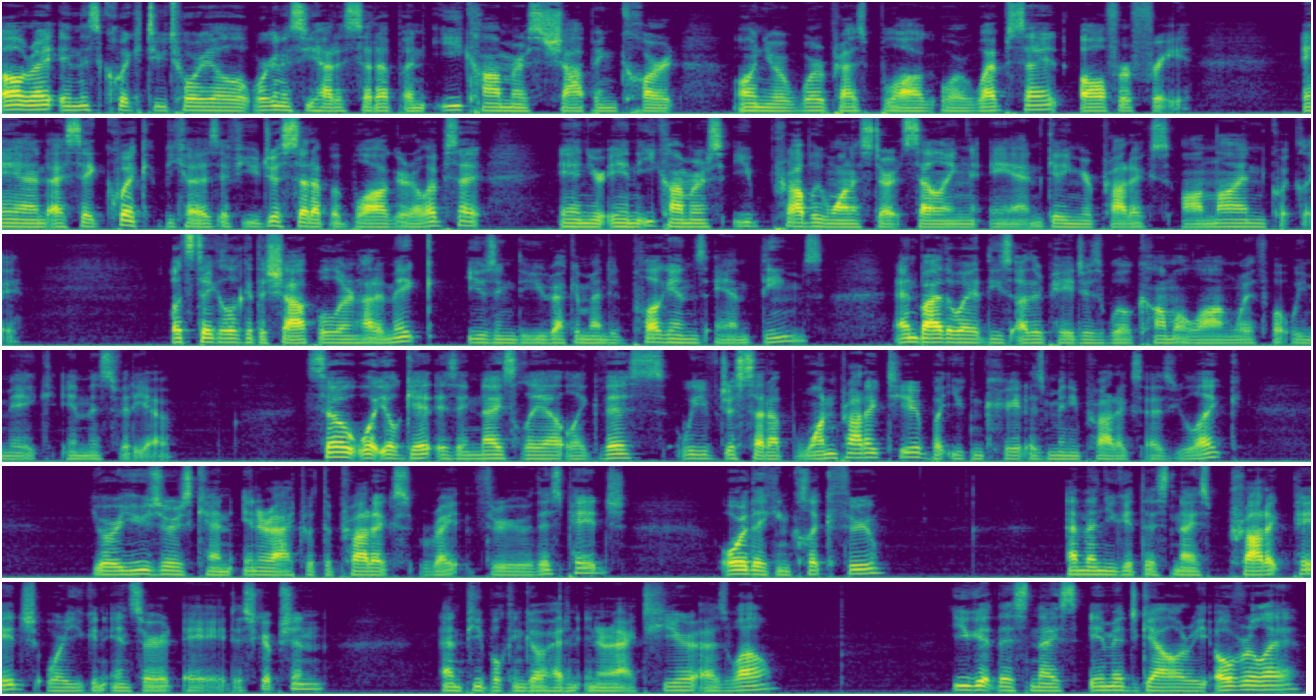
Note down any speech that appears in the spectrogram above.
Alright, in this quick tutorial, we're going to see how to set up an e-commerce shopping cart on your WordPress blog or website, all for free. And I say quick because if you just set up a blog or a website and you're in e-commerce, you probably want to start selling and getting your products online quickly. Let's take a look at the shop we'll learn how to make using the recommended plugins and themes. And by the way, these other pages will come along with what we make in this video. So what you'll get is a nice layout like this. We've just set up one product here, but you can create as many products as you like. Your users can interact with the products right through this page, or they can click through. And then you get this nice product page where you can insert a description, and people can go ahead and interact here as well you get this nice image gallery overlay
